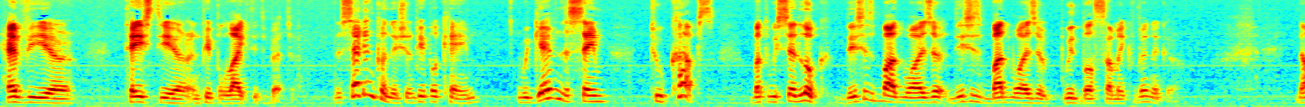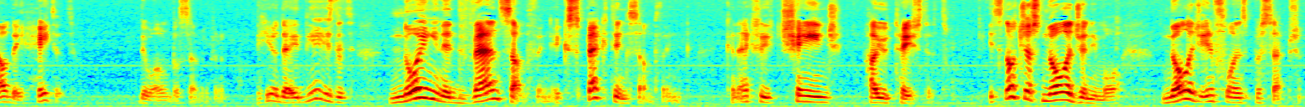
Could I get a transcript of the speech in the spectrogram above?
heavier, tastier, and people liked it better. The second condition, people came, we gave them the same two cups, but we said, look, this is Budweiser, this is Budweiser with balsamic vinegar. Now they hate it, the one with balsamic vinegar. Here the idea is that knowing in advance something, expecting something, can actually change how you taste it. It's not just knowledge anymore. Knowledge influences perception.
